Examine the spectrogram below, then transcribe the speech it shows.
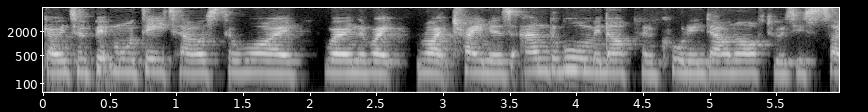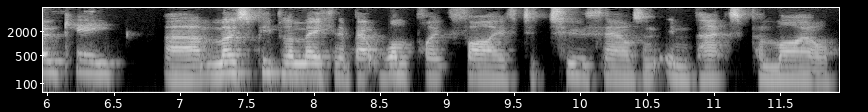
go into a bit more detail as to why wearing the right, right trainers and the warming up and cooling down afterwards is so key. Uh, most people are making about 1.5 to 2,000 impacts per mile.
